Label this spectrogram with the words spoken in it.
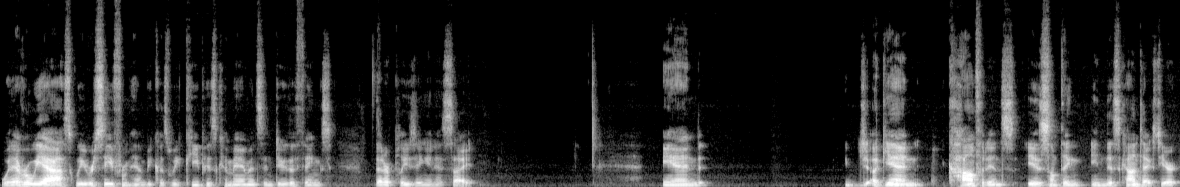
whatever we ask, we receive from Him because we keep His commandments and do the things that are pleasing in His sight. And again, confidence is something in this context here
